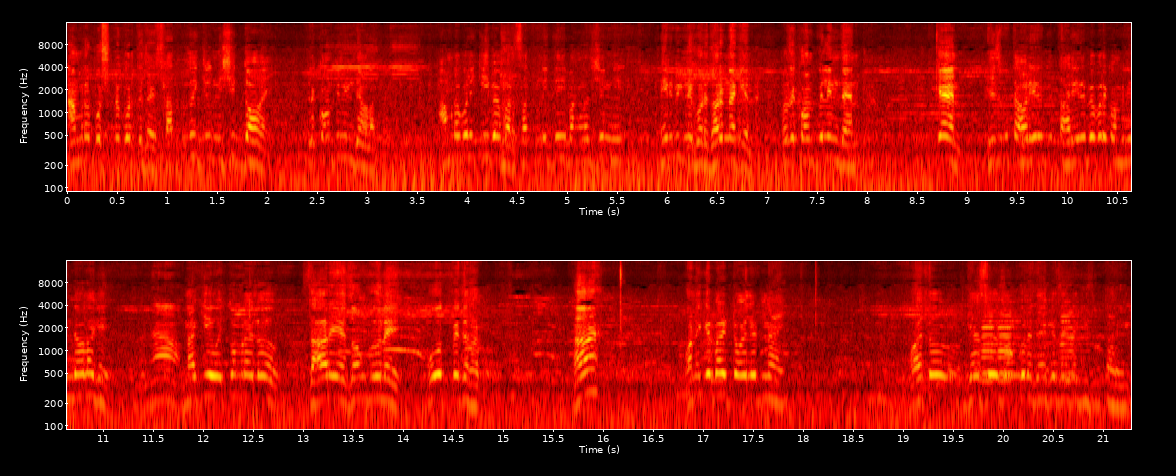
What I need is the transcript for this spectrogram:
আমরা প্রশ্ন করতে চাই ছাত্রলীগ যদি নিষিদ্ধ হয় তাহলে কমপ্লেন দেওয়া লাগবে। আমরা বলি কি ব্যাপার? ছাত্রলীগ দিয়ে বাংলাদেশের নি- নির্বিঘ্নে করে ধরেন না কেন? বলতে কমপ্লেন দেন। কেন? হিজবুত তাহরির তাহরিরের ব্যাপারে কমপ্লেন দেওয়া লাগে? নাকি ওই তোমরা এলো জারে জঙ্গলে ওত পেতে থাকো। হ্যাঁ? অনেকের বাড়ি টয়লেট নাই। হয়তো গেছে জঙ্গলে দেখে যে এটা হিজবুত তাহরির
